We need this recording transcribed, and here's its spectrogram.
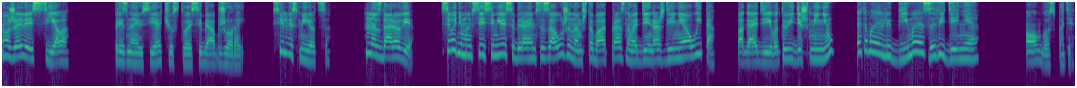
«Уже весь съела», — признаюсь я, чувствуя себя обжорой. Сильви смеется. «На здоровье! Сегодня мы всей семьей собираемся за ужином, чтобы отпраздновать день рождения Уита. Погоди, вот увидишь меню. Это мое любимое заведение. О, Господи.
